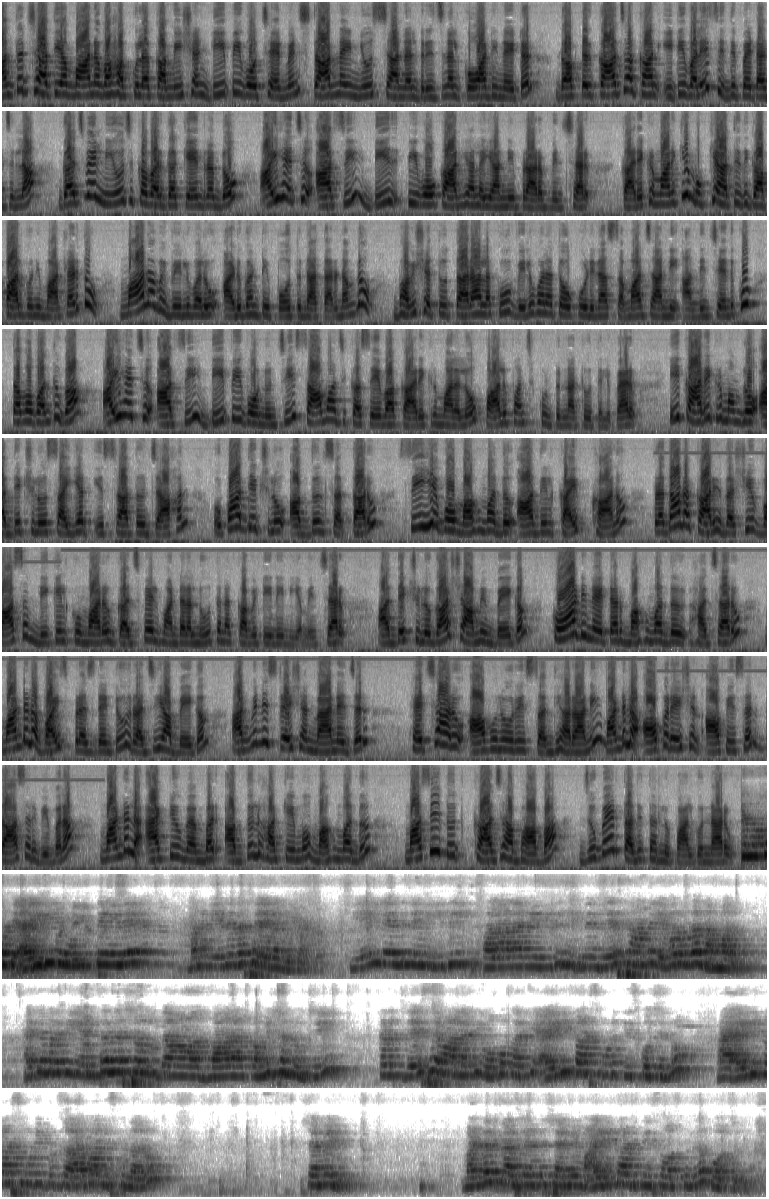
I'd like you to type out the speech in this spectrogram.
అంతర్జాతీయ మానవ హక్కుల commission DPO chairman Star Nine News channel regional coordinator doctor Kaja Khan ఇటీవలే సిద్దిపేట జిల్లా గజ్వేల్ నియోజకవర్గ కేంద్రంలో ఐహెచ్ఆర్సీ డిపిఓ కార్యాలయాన్ని ప్రారంభించారు. కార్యక్రమానికి ముఖ్య అతిథిగా పాల్గొని మాట్లాడుతూ మానవ విలువలు అడుగంటి పోతున్న తరుణంలో భవిష్యత్తు తరాలకు విలువలతో కూడిన సమాజాన్ని అందించేందుకు తమ వంతుగా ఐహెచ్ఆర్సీ డిపిఓ నుంచి సామాజిక సేవా కార్యక్రమాలలో పాలు పంచుకుంటున్నట్లు తెలిపారు. ఈ కార్యక్రమంలో అధ్యక్షులు సయ్యద్ ఇస్రాత్ జాహన్ ఉపాధ్యక్షులు అబ్దుల్ సత్తారు సీఈఓ మహమ్మద్ ఆదిల్ కైఫ్ ఖాను ప్రధాన కార్యదర్శి వాసం నిఖిల్ కుమార్ గజ్వేల్ మండల నూతన కమిటీని నియమించారు. అధ్యక్షులుగా షామీం బేగం కోఆర్డినేటర్ మహమ్మద్ హజారు మండల vice president Razia Begum administration manager HR Avuluri Sandhyarani మండల ఆపరేషన్ ఆఫీసర్ దాసరి విమల మండల యాక్టివ్ మెంబర్ అబ్దుల్ హకీము మహమ్మద్ మసీదుద్ ఖాజా బాబా జుబేర్ తదితరులు పాల్గొన్నారు. ఐడి ఉంటేనే మనం ఏదైనా చేయగలుగుతాం. ఏం లేదు నేను ఇది ఫలానా నేను ఇది నీకు నేను చేస్తా అంటే ఎవరు కూడా నమ్మరు. అయితే మనకి ఇంటర్నేషనల్ ద్వారా కమిషన్ నుంచి ఇక్కడ చేసే వాళ్ళకి ఒక్కొక్కరికి ఐడి కార్డ్స్ కూడా తీసుకొచ్చిండ్రు. ఆ ఐడి కార్డ్స్ కూడా ఇప్పుడు సార్ వాళ్ళు ఇస్తున్నారు. Shamim mandal president Shamim ID card తీసుకొస్తుందిగా కోరుతున్నాను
